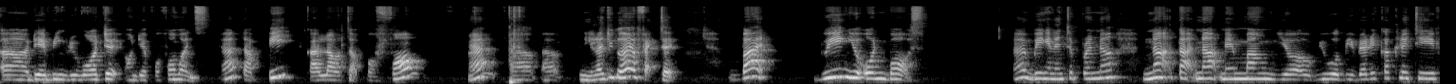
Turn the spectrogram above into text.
Uh, they're being rewarded on their performance. Eh. Tapi kalau tak perform, eh, uh, uh, inilah juga affected. But being your own boss, eh, being an entrepreneur, nak tak nak memang you you will be very calculative.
